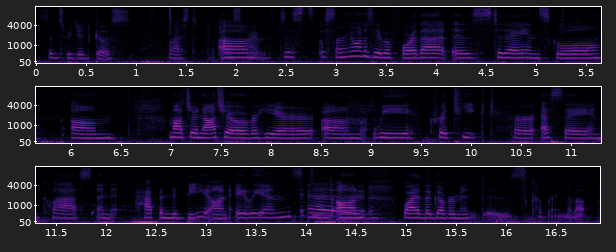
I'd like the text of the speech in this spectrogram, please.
Since we did ghosts last, last Um, time. just something I want to say before that is today in school, um, Macho Nacho over here, um, we critiqued her essay in class, and it happened to be on aliens It and on why the government is covering them up.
